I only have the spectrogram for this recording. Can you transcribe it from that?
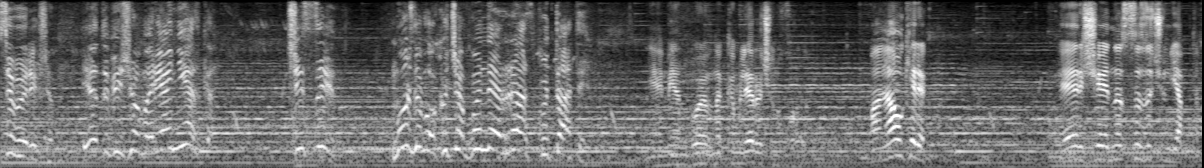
все вирішив? Я тобі що, маріонетка? Чи син? Можна було хоча б мене раз питати? Evine kimler için kurdu? Bana o gerek. Her şeyini siz için yaptım.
